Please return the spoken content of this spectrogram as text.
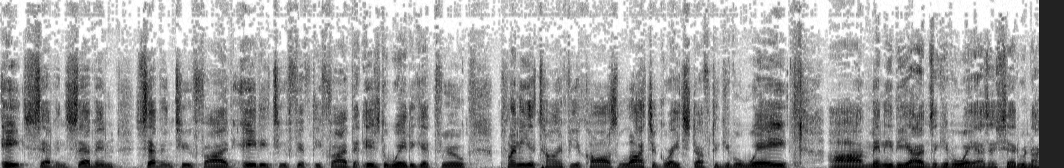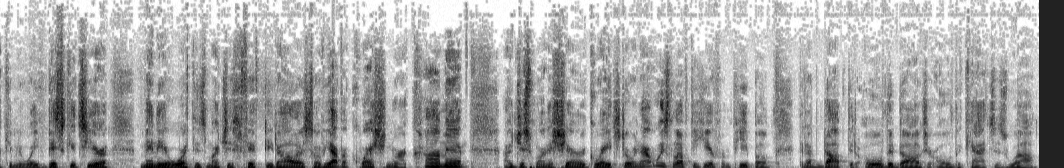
877-725-8255, 877-725-8255. That is the way to get through. Plenty of time for your calls. Lots of great stuff to give away. Uh, many of the items I give away, as I said, we're not giving away biscuits here. Many are worth as much as $50. So if you have a question or a comment, I just want to share a great story. And I always love to hear from people that have adopted older dogs or older cats as well.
